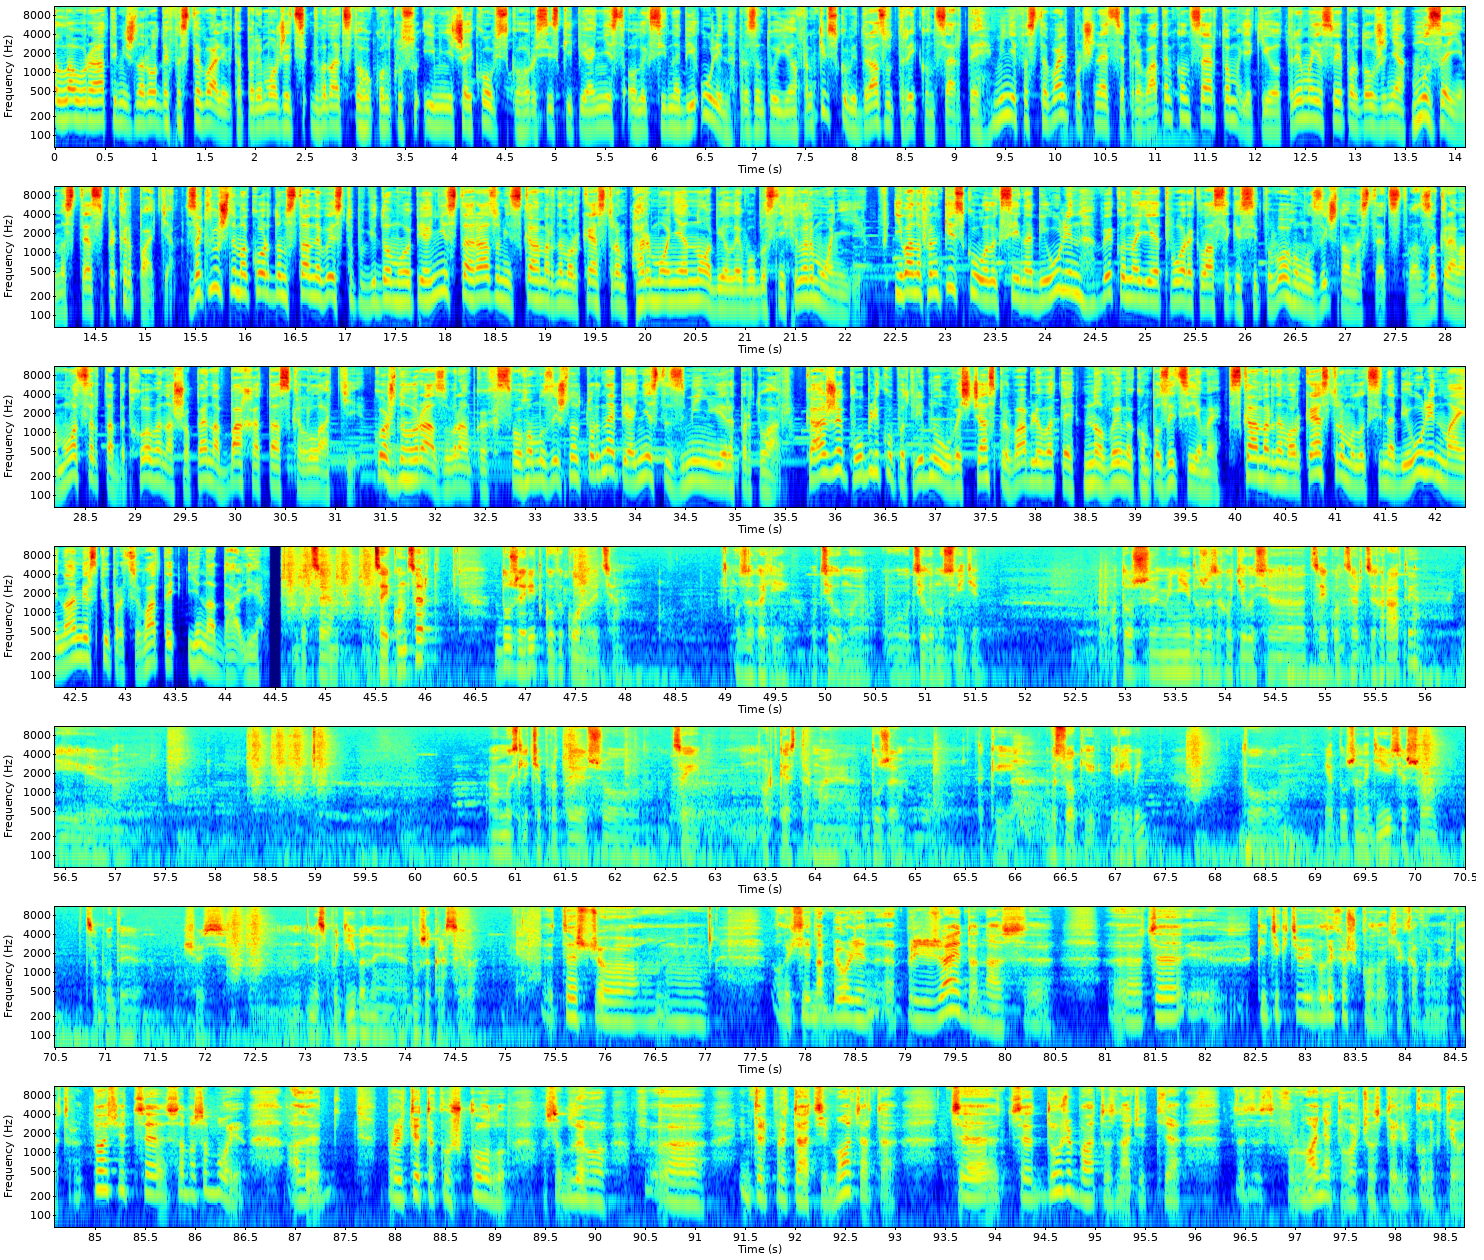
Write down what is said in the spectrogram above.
лауреати міжнародних фестивалів та переможець 12-го конкурсу імені Чайковського, російський піаніст Олексій Набіулін презентує Івано-Франківську відразу три концерти. Міні-фестиваль почнеться приватним концертом, який отримає своє продовження музеї мистецтв Прикарпаття. Заключним акордом стане виступ відомого піаніста разом із камерним оркестром Гармонія Нобіле в обласній філармонії. Івано-Франківську Олексій Набіулін виконає твори класики світового музичного мистецтва, зокрема Моцарта, Бетховена, Шопена, Баха та Скарлатті. Кожного разу в рамках свого музичного турне піаніст змінює репертуар. Каже, публіку потрібно увесь час приваблювати новими композиціями. З камерним оркестром Олексій Набіулін має намір співпрацювати і надалі. бо це, цей концерт дуже рідко виконується взагалі у цілому, у цілому світі. Отож, мені дуже захотілося цей концерт зіграти і е, мислячи про те, що цей оркестр має дуже такий високий рівень, то я дуже надіюся, що це буде щось несподіване, дуже красиве. Те, що Олексій Набіолін е, приїжджає до нас, е, е, це в кінці і велика школа для камерного оркестру. Досвід це само собою, але пройти таку школу, особливо в інтерпретації Моцарта, це, це дуже багато значить для формування творчого стилю колективу.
